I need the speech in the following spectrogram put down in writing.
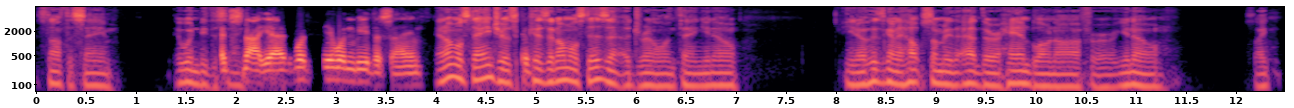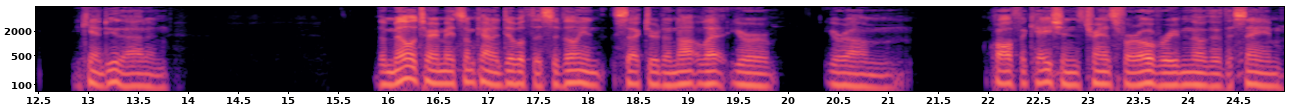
it's not the same. It wouldn't be the same. It's not. Yeah, it would. It wouldn't be the same. And almost dangerous because it almost is an adrenaline thing. You know, you know who's going to help somebody that had their hand blown off, or you know, it's like you can't do that. And the military made some kind of deal with the civilian sector to not let your your um qualifications transfer over, even though they're the same.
